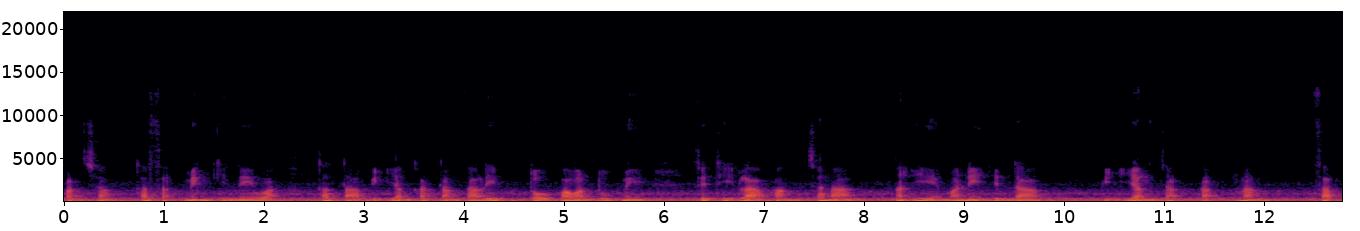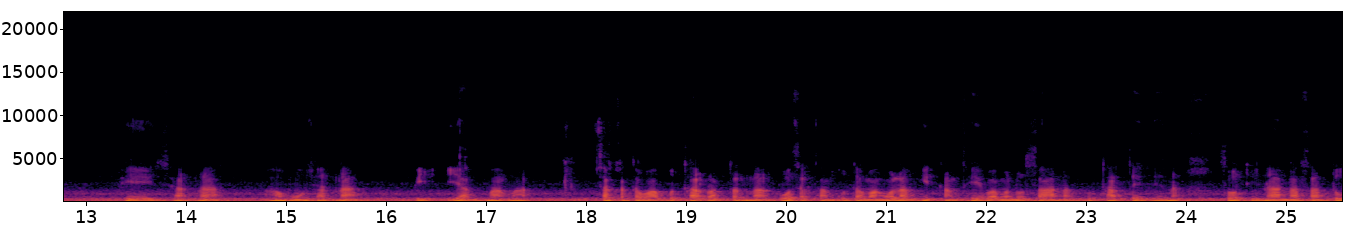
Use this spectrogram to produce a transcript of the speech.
ปัจชังทัสมิงกินเนวะทัตตาปิยังกันตังสาลิปโตภวันตุเม สิทธิลาพังชนานะเยมณีจินดา ปิยังจะตะนังสัพเพชนาอาโหชนาปิยังมะมะสักตวาพุทธรัตนะโอสถังอุตมังวลังหิตังเทวมนุสานังพุทธเตเยนะโสตินานาสันตุ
